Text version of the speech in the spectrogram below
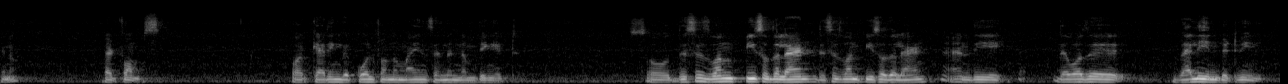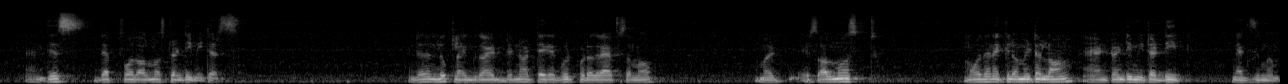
you know platforms for carrying the coal from the mines and then dumping it. So this is one piece of the land, this is one piece of the land and the there was a valley in between and this depth was almost 20 meters. It doesn't look like because I did not take a good photograph somehow but it's almost more than a kilometer long and 20 meter deep maximum.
